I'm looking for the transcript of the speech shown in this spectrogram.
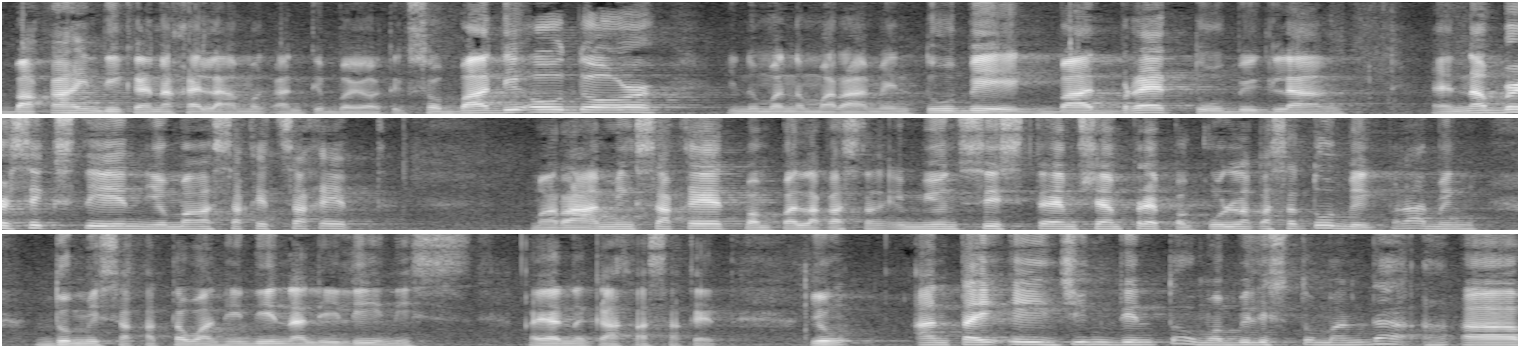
baka hindi ka na kailangan mag-antibiotic. So, body odor, inuman ng maraming tubig. Bad breath, tubig lang. And number 16, yung mga sakit-sakit. Maraming sakit, pampalakas ng immune system. Siyempre, pag kulang ka sa tubig, maraming dumi sa katawan, hindi nalilinis. Kaya nagkakasakit. Yung anti-aging din to, mabilis tumanda uh,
